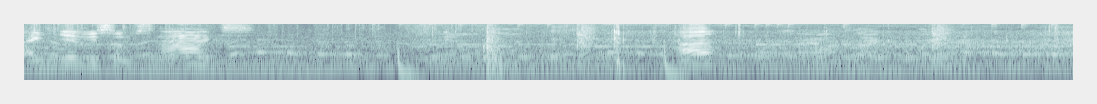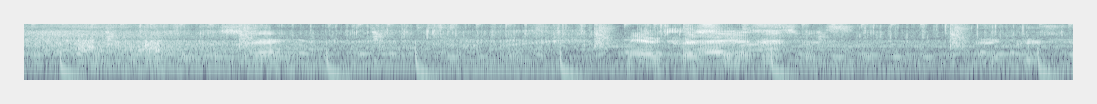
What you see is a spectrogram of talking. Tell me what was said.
I can give you some snacks. Huh? Sure. Merry Christmas. Merry Christmas. Merry Christmas.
